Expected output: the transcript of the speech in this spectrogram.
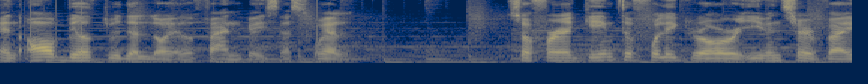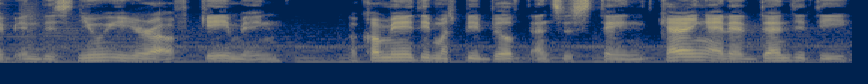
and all built with a loyal fanbase as well. So for a game to fully grow or even survive in this new era of gaming, a community must be built and sustained carrying an identity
